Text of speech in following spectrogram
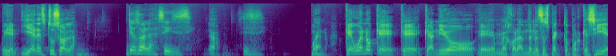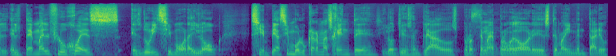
Muy bien. Y eres tú sola. Yo sola, sí, sí, sí. Ya. Sí, sí, sí. Bueno, qué bueno que, que- que han ido eh, mejorando en ese aspecto, porque sí, el, el tema del flujo es, es durísimo ahora. Y luego, si empiezas a involucrar más gente, si luego tienes empleados, pero Sí. tema de proveedores, tema de inventario,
